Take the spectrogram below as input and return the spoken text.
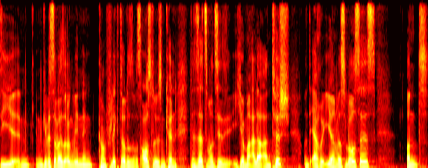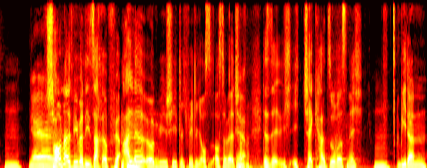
die in, in gewisser Weise irgendwie einen Konflikt oder sowas auslösen können, dann setzen wir uns hier, hier mal alle an den Tisch und eruieren, was los ist. Und Mhm. Ja, ja, ja. schauen halt, wie wir die Sache für alle irgendwie schiedlich, friedlich aus, aus der Welt schaffen. Das, ich, ich check halt sowas nicht, Mhm. wie dann,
